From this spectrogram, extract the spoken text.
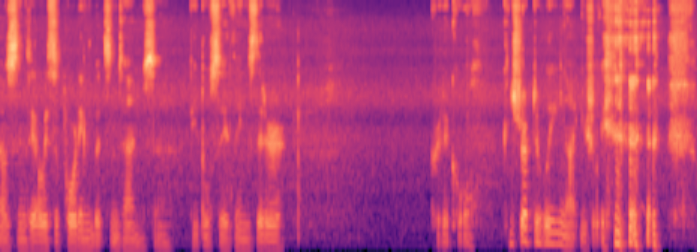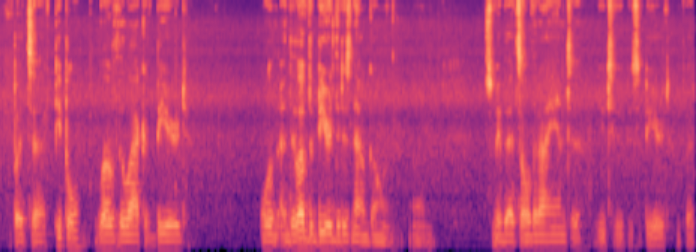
I was going to say always supporting, but sometimes uh, people say things that are critical. Constructively, not usually. but uh, people love the lack of beard. Well, they love the beard that is now gone. Um, so maybe that's all that I am to YouTube is a beard. But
